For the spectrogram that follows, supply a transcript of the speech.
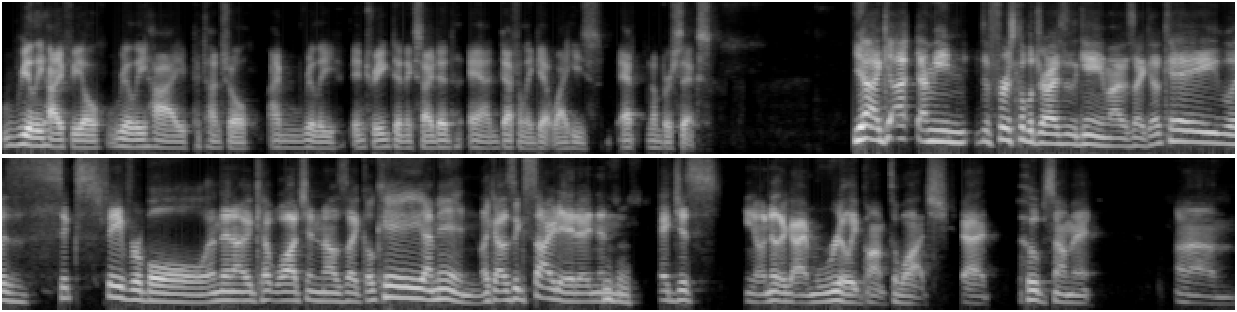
really high feel, really high potential. I'm really intrigued and excited, and definitely get why he's at number six. Yeah, I, I mean, the first couple drives of the game, I was like, okay, was six favorable, and then I kept watching, and I was like, okay, I'm in. Like I was excited, and then mm-hmm. I just, you know, another guy I'm really pumped to watch at Hoop Summit. Um,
